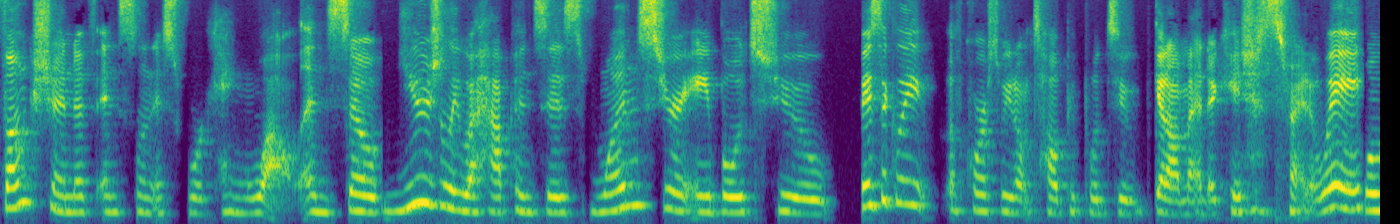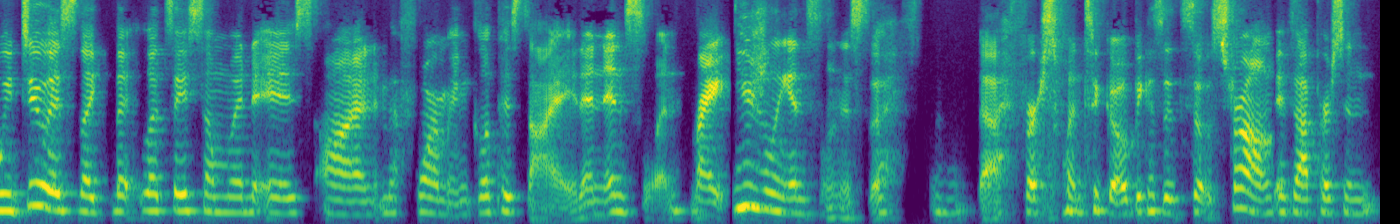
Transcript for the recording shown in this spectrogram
function of insulin is working well. And so, usually, what happens is once you're able to basically of course we don't tell people to get on medications right away. What we do is like let's say someone is on metformin glipizide and insulin right? Usually insulin is the, the first one to go because it's so strong. If that person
